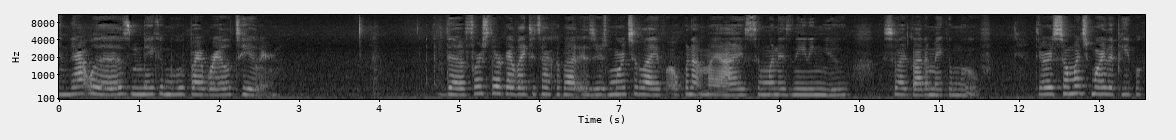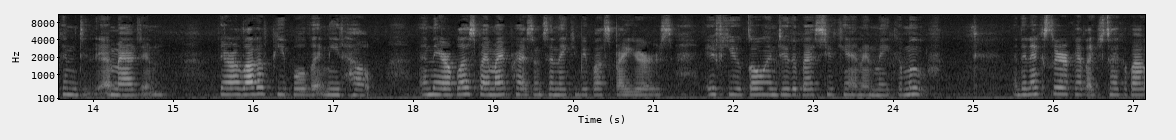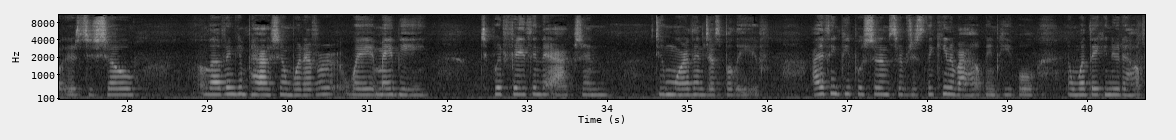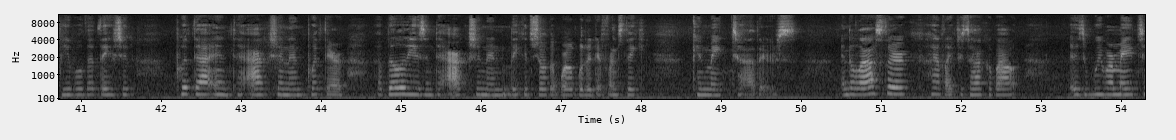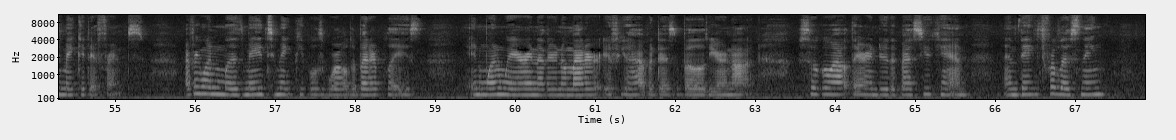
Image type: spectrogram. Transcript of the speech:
that was Make a Move by Royal Tailor. The first lyric I'd like to talk about is There's more to life, open up my eyes, someone is needing you, so I gotta make a move. There is so much more that people can d- imagine. There are a lot of people that need help, and they are blessed by my presence, and they can be blessed by yours if you go and do the best you can and make a move. And the next lyric I'd like to talk about is to show love and compassion, whatever way it may be, to put faith into action, do more than just believe. I think people should, instead of just thinking about helping people and what they can do to help people, that they should put that into action and put their abilities into action and they can show the world what a difference they can make to others. And the last lyric I'd like to talk about is We were made to make a difference. Everyone was made to make people's world a better place in one way or another, no matter if you have a disability or not. So go out there and do the best you can. And thanks for listening,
